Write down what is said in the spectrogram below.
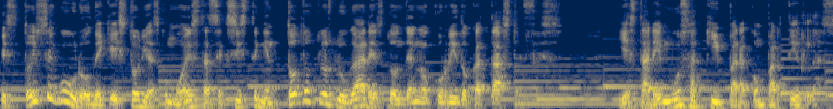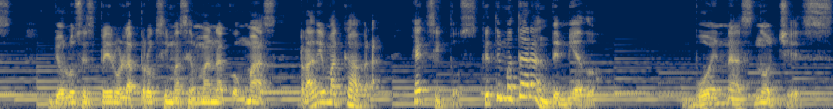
Estoy seguro de que historias como estas existen en todos los lugares donde han ocurrido catástrofes, y estaremos aquí para compartirlas. Yo los espero la próxima semana con más Radio Macabra, éxitos que te matarán de miedo. Buenas noches.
